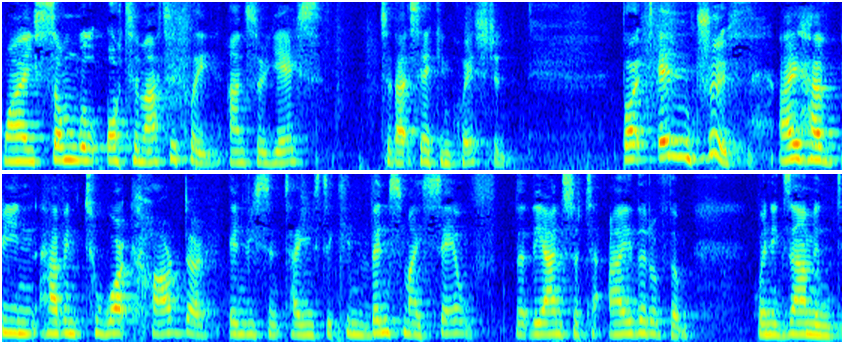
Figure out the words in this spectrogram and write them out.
why some will automatically answer yes to that second question. But in truth, I have been having to work harder in recent times to convince myself that the answer to either of them, when examined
